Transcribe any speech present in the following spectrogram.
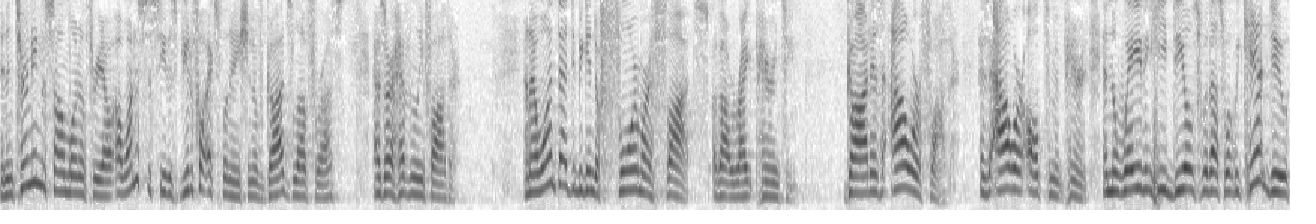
And in turning to Psalm 103, I, I want us to see this beautiful explanation of God's love for us as our Heavenly Father. And I want that to begin to form our thoughts about right parenting. God is our Father as our ultimate parent. And the way that he deals with us, what we can't do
